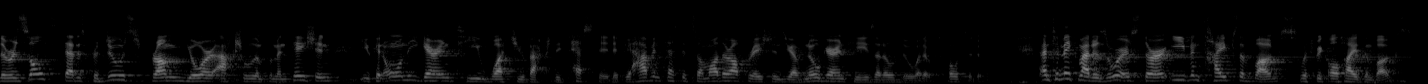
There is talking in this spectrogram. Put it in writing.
the, result that is produced from your actual implementation, you can only guarantee what you've actually tested. If you haven't tested some other operations, you have no guarantees that it'll do what it's supposed to do. And to make matters worse, there are even types of bugs, which we call Heisenbugs,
